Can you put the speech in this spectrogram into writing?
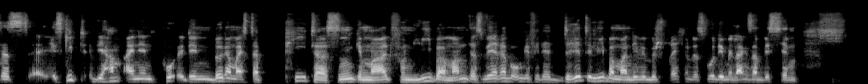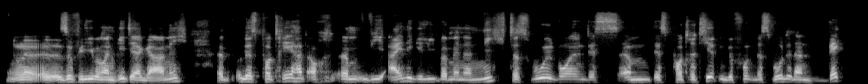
das, es gibt, wir haben einen den Bürgermeister Petersen gemalt von Liebermann. Das wäre aber ungefähr der dritte Liebermann, den wir besprechen. Und das wurde mir langsam ein bisschen, äh, so viel Liebermann geht ja gar nicht. Und das Porträt hat auch, ähm, wie einige Liebermänner, nicht das Wohlwollen des, ähm, des Porträtierten gefunden. Das wurde dann weg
